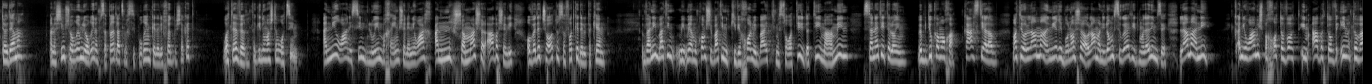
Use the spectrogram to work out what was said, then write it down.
אתה יודע מה? אנשים שאומרים לי, אורין, את מספרת לעצמך סיפורים כדי לחיות בשקט? whatever, תגידו מה שאתם רוצים. אני רואה ניסים גלויים בחיים שלי, אני רואה איך הנשמה של אבא שלי עובדת שעות נוספות כדי לתקן. ואני באתי מהמקום שבאתי כביכול מבית מסורתי, דתי, מאמין, שנאתי את אלוהים. ובדיוק כמוך, כעסתי עליו. אמרתי לו, למה אני, ריבונו של העולם, אני לא מסוגלת להתמודד עם זה? למה אני? אני רואה משפחות טובות, עם אבא טוב ואימא טובה,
